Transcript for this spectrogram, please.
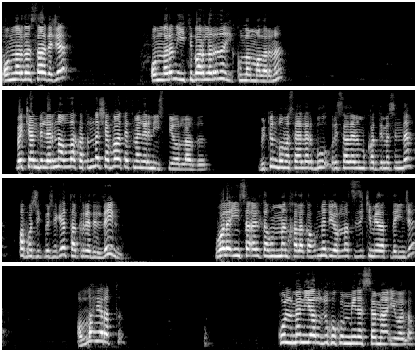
Onlardan sadece onların itibarlarını kullanmalarını ve kendilerine Allah katında şefaat etmelerini istiyorlardı. Bütün bu meseleler bu Risale'nin mukaddimesinde apaçık bir şekilde takrir edildi değil mi? وَلَا اِنْ سَأَلْتَهُمْ مَنْ خَلَقَهُمْ Ne diyorlar sizi kim yarattı deyince? Allah yarattı. قُلْ مَنْ يَرْزُكُكُمْ مِنَ السَّمَاءِ وَالْأَرْضِ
